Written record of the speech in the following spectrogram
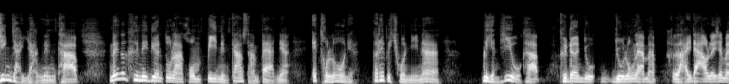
ยิ่งใหญ่อย่างหนึ่งครับ นั่นก็คือในเดือนตุลาคมปี 1938เนี่ยเอโทโลเนี่ยก็ได้ไปชวนนีน่าเปลี่ยนที่อยู่ครับ คือเดินอยู่อยู่โรงแรมแบบหลายดาวเลยใช่ไหม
